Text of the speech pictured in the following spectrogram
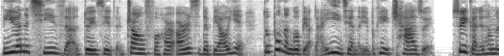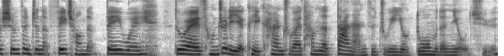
梨园的妻子啊，对自己的丈夫和儿子的表演都不能够表达意见的，也不可以插嘴。 所以感觉他们的身份真的非常的卑微。对，从这里也可以看出来他们的大男子主义有多么的扭曲。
